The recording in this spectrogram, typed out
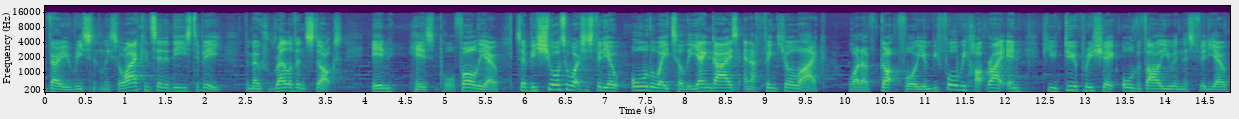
very recently. So I consider these to be the most relevant stocks in his portfolio. So be sure to watch this video all the way till the end, guys, and I think you'll like what I've got for you. And before we hop right in, if you do appreciate all the value in this video,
